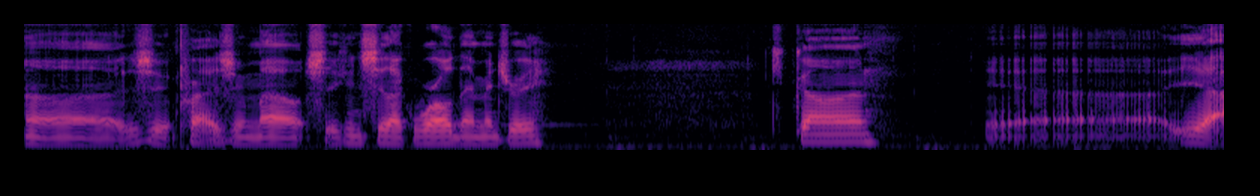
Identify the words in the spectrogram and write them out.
uh, zoom, probably zoom out so you can see like world imagery. Keep going. Yeah, yeah.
